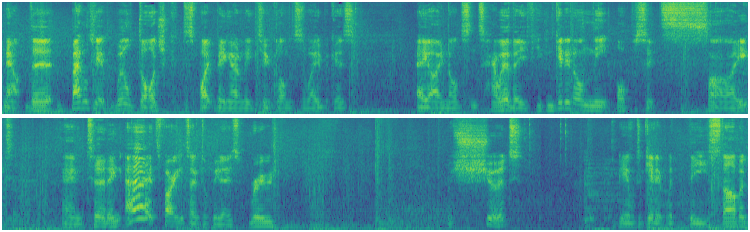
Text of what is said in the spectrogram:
Now, the battleship will dodge, despite being only two kilometers away, because AI nonsense. However, if you can get it on the opposite side and turning... Ah, it's firing its own torpedoes. Rude. We should be able to get it with the starboard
